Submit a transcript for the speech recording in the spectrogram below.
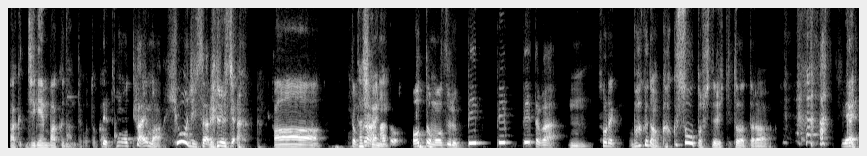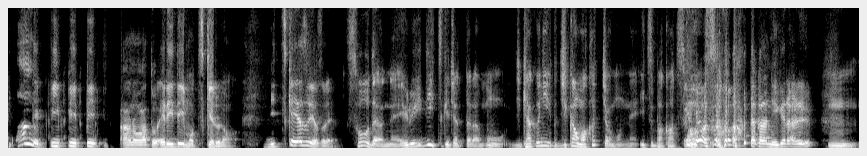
爆次元爆弾ってことかで、。そのタイマー表示されるじゃん。ああ。とか、確かにあと、音もするピッピッピッとか、うん。それ爆弾隠そうとしてる人だったら、ね、なんでピッピッピッってあの、あと LED もつけるの見つけやすいよ、それ。そうだよね。LED つけちゃったらもう逆に言うと時間分かっちゃうもんね。いつ爆発するか。そうそう。だから逃げられるうん。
